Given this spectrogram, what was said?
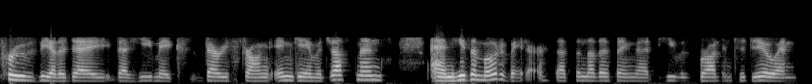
proves the other day that he makes very strong in-game adjustments, and he's a motivator motivator. That's another thing that he was brought in to do. And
